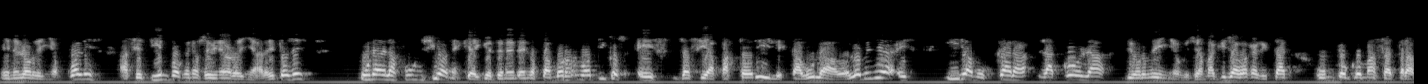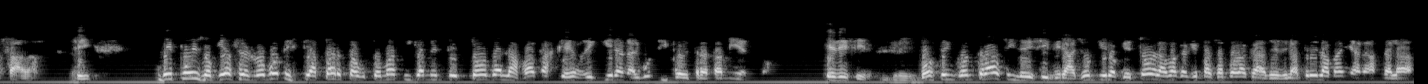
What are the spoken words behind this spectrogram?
en el ordeño, cuáles hace tiempo que no se vienen a ordeñar. Entonces, una de las funciones que hay que tener en los tambores robóticos es, ya sea pastoril, estabulado, lo que sea, es ir a buscar a la cola de ordeño, que se llama aquellas vacas que están un poco más atrasadas. ¿sí? Después lo que hace el robot es que aparta automáticamente todas las vacas que requieran algún tipo de tratamiento. Es decir, vos te encontrás y le decís, mira, yo quiero que todas las vacas que pasan por acá, desde las 3 de la mañana hasta la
